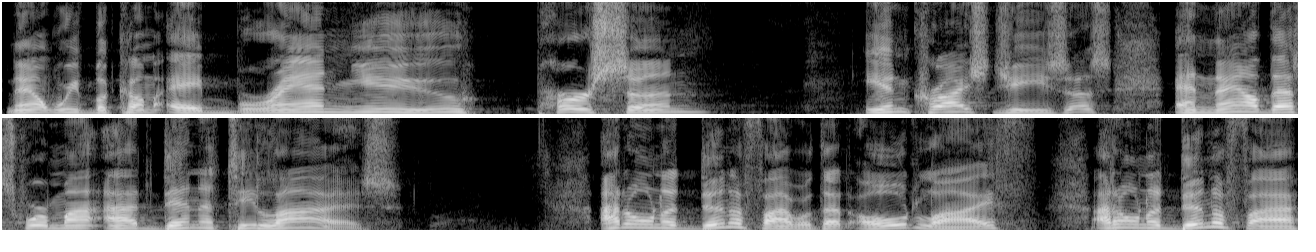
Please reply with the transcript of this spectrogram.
now we've become a brand new person in Christ Jesus, and now that's where my identity lies. I don't identify with that old life. I don't identify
